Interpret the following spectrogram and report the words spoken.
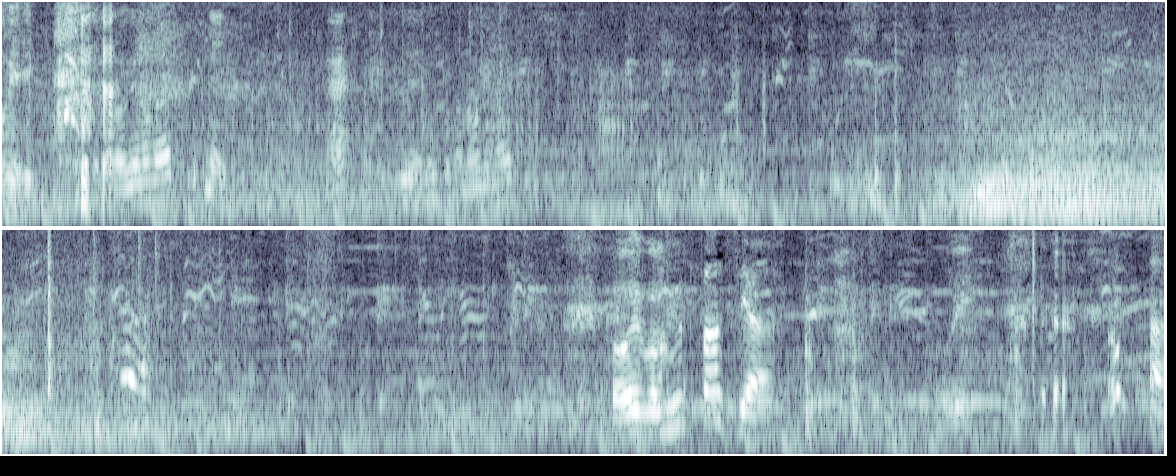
Oei. Nog een uit? Nee. Hè? Nog? Hou je maar goed vast, ja. Oei. Hoppa.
